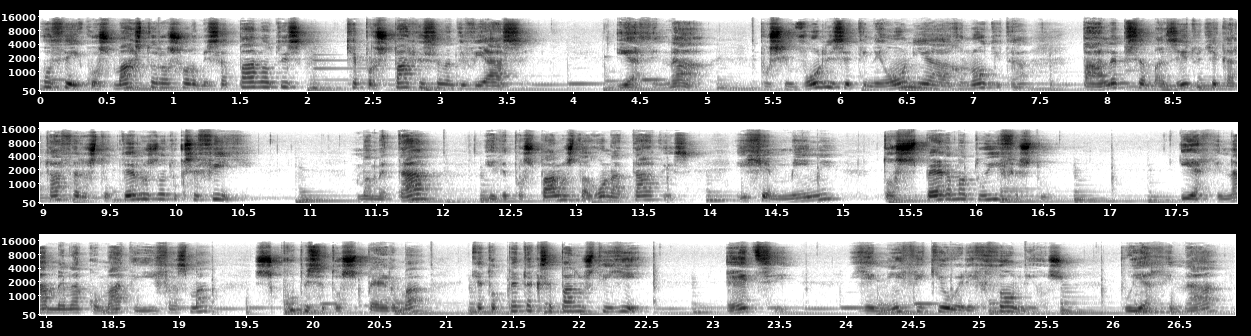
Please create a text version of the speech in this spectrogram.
ο θεϊκός μάστορας όρμησε πάνω της και προσπάθησε να τη βιάσει. Η Αθηνά, που συμβόλιζε την αιώνια αγνότητα, πάλεψε μαζί του και κατάφερε στο τέλος να του ξεφύγει. Μα μετά είδε πως πάνω στα γόνατά της είχε μείνει το σπέρμα του ύφεστου. Η Αθηνά με ένα κομμάτι ύφασμα σκούπισε το σπέρμα και το πέταξε πάνω στη γη. Έτσι γεννήθηκε ο Εριχθόνιος που η Αθηνά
